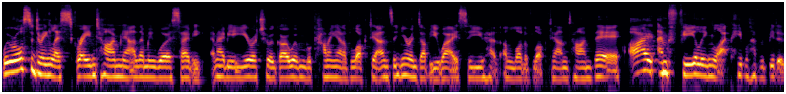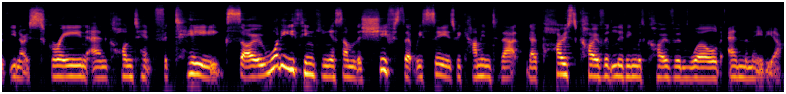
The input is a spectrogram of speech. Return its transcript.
We're also doing less screen time now than we were, say, maybe a year or two ago when we were coming out of lockdowns. And you're in WA, so you had a lot of lockdown time there. I am feeling like people have a bit of, you know, screen and content fatigue. So, what are you thinking of some of the shifts that we see as we come into that, you know, post COVID living with COVID world and the media?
